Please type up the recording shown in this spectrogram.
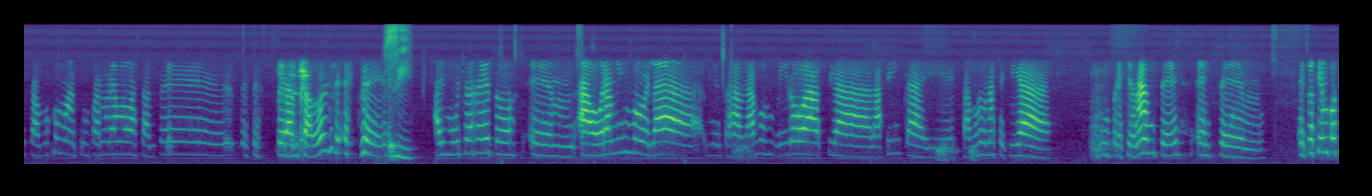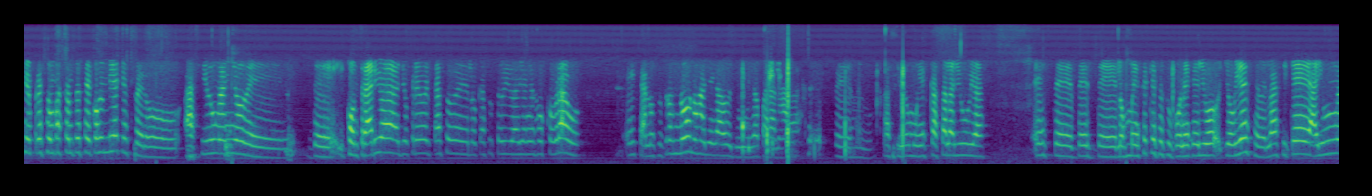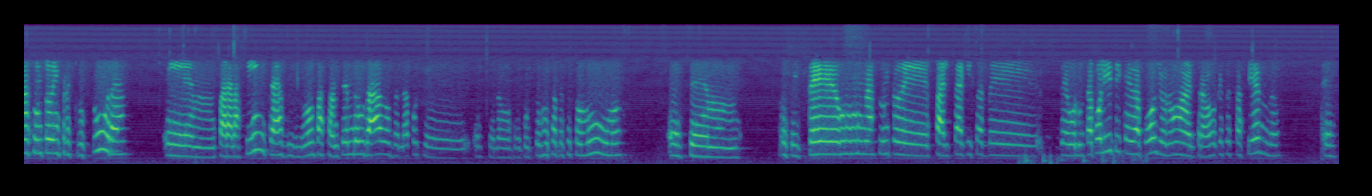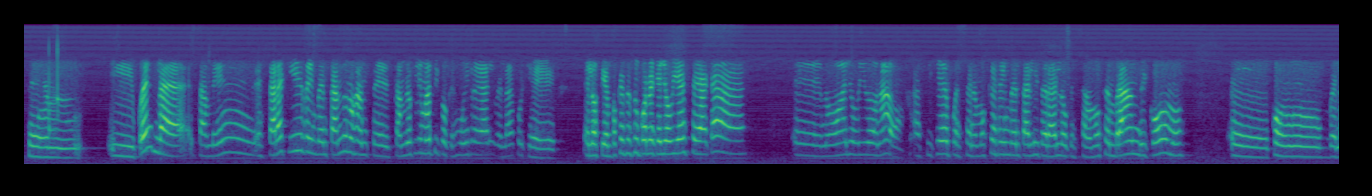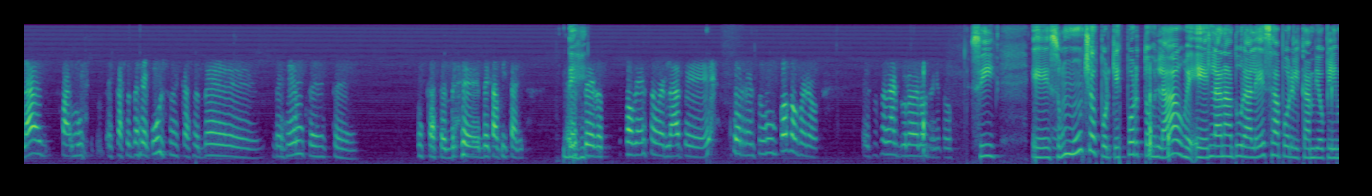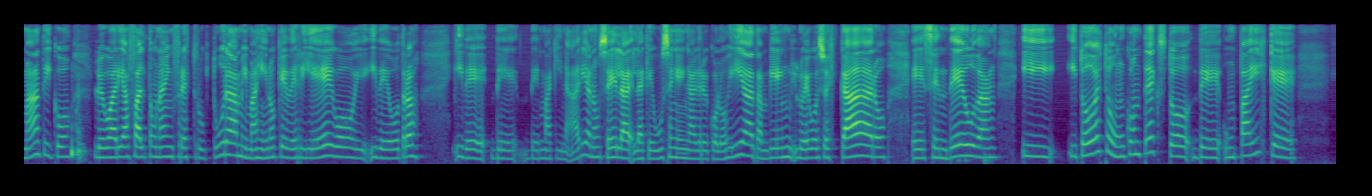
estamos como ante un panorama bastante desesperanzador. Este, sí. Hay muchos retos. Em, ahora mismo, ¿verdad? Mientras hablamos, miro hacia la finca y estamos en una sequía impresionante. Este, estos tiempos siempre son bastante secos en Vieques, pero ha sido un año de y contrario a, yo creo, el caso de lo que ha sucedido allá en el Josco Bravo, este, a nosotros no nos ha llegado lluvia para nada. Este, ha sido muy escasa la lluvia. este, desde los meses que se supone que lloviese, ¿verdad? Así que hay un asunto de infraestructura eh, para las fincas, vivimos bastante endeudados, ¿verdad? Porque este, los recursos muchas veces son mínimos. Este, existe un asunto de falta quizás de, de voluntad política y de apoyo, ¿no? Al trabajo que se está haciendo. Este, y pues la, también estar aquí reinventándonos ante el cambio climático que es muy real, ¿verdad? Porque en los tiempos que se supone que lloviese acá, eh, no ha llovido nada. Así que pues tenemos que reinventar literal lo que estamos sembrando y cómo, eh, con, ¿verdad? Escasez de recursos, escasez de, de gente, este, escasez de, de capital. De... Este, con eso, ¿verdad? Te, se resume un poco, pero esos son algunos de los retos. Sí. Eh, son muchos porque es por todos lados, es la naturaleza por el cambio climático, luego haría falta una infraestructura, me imagino que de riego y, de otras y de, de, maquinaria, no sé, la, la, que usen en agroecología, también luego eso es caro, eh, se endeudan y, y todo esto en un contexto de un país que,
